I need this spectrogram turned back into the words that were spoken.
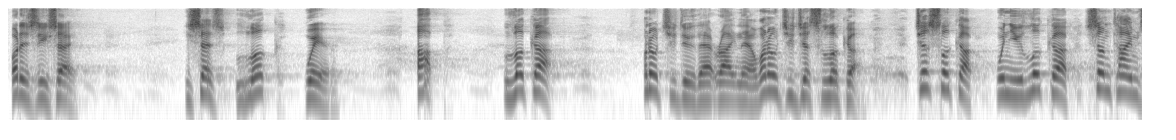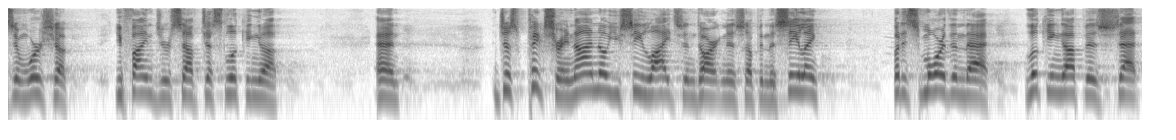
What does he say? He says, Look where? Up. Look up. Why don't you do that right now? Why don't you just look up? Just look up. When you look up, sometimes in worship, you find yourself just looking up and just picturing. Now, I know you see lights and darkness up in the ceiling, but it's more than that looking up is that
